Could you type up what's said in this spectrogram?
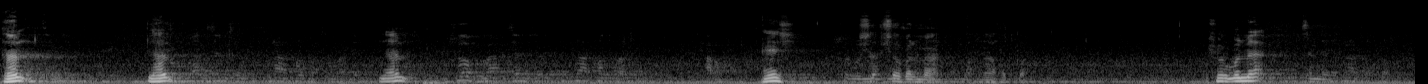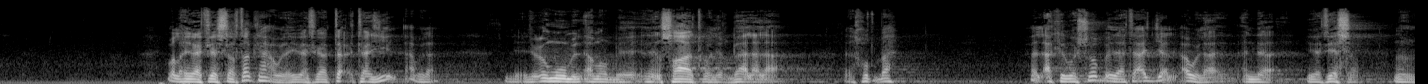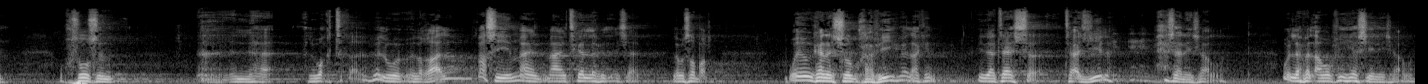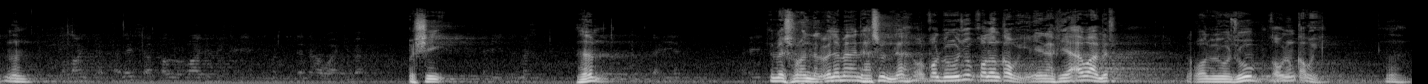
نعم. نعم. نعم. إيش؟ شرب الماء اثناء الخطبه شرب الماء. والله إذا تيسر تركها أو إذا كان تأجيل أو لا لعموم الأمر بالإنصات والإقبال على الخطبه فالأكل والشرب إذا تعجل اولى أن إذا تيسر. نعم. وخصوصا أن الوقت في الغالب قصير ما ما يتكلف الإنسان لو صبر. وإن كان الشرب خفيف ولكن إذا تيسر تأجيله حسن إن شاء الله. ولا فالأمر فيه يسير إن شاء الله. نعم. والشيء. نعم. المشهور عند العلماء أنها سنة والقول بالوجوب قول قوي لأن فيها أوامر. القول بالوجوب قول قوي. نعم.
